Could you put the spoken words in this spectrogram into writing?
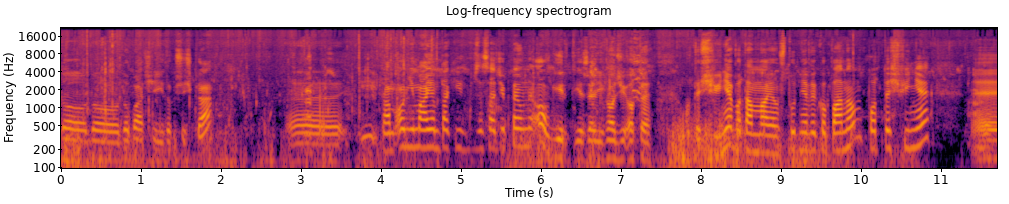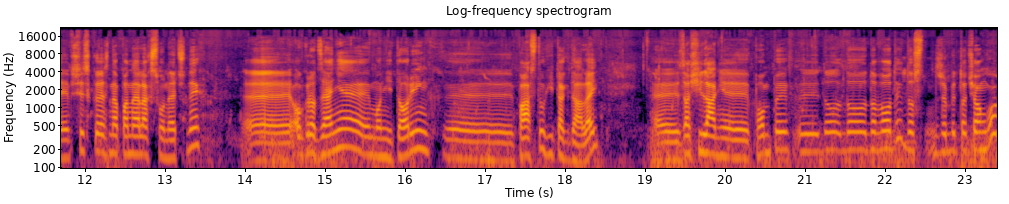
do, do, do Basi i do Krzyśka. E, I tam oni mają taki w zasadzie pełny owgirt, jeżeli chodzi o te, o te świnie, bo tam mają studnię wykopaną pod te świnie. E, Wszystko jest na panelach słonecznych. E, Ogrodzenie, monitoring, pastuch i tak dalej. Zasilanie pompy do, do, do wody, do, żeby to ciągło.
